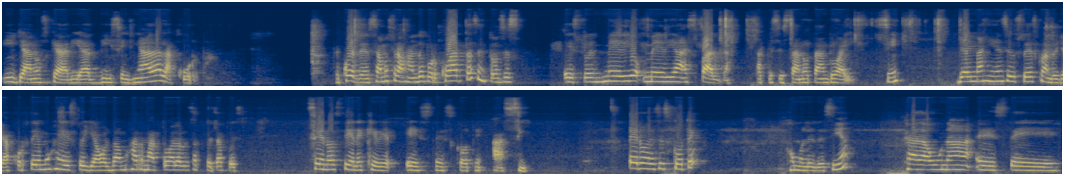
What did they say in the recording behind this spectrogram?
y ya nos quedaría diseñada la curva. Recuerden, estamos trabajando por cuartas, entonces esto es medio, media espalda, la que se está notando ahí. ¿sí? Ya imagínense ustedes cuando ya cortemos esto y ya volvamos a armar toda la blusa completa, pues se nos tiene que ver este escote así. Pero ese escote, como les decía, cada una este,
